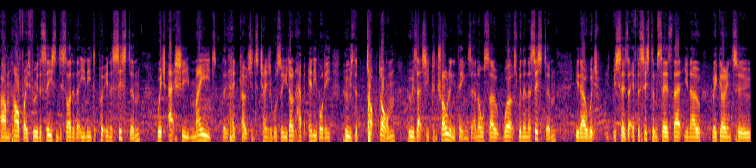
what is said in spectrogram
um, halfway through the season decided that you need to put in a system which actually made the head coach interchangeable so you don't have anybody who's the top dom who is actually controlling things and also works within a system you know which, which says that if the system says that you know we're going to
